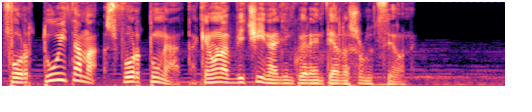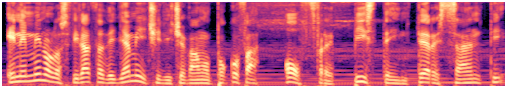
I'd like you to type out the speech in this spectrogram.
fortuita ma sfortunata, che non avvicina gli inquirenti alla soluzione. E nemmeno la sfilata degli amici, dicevamo poco fa, offre piste interessanti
